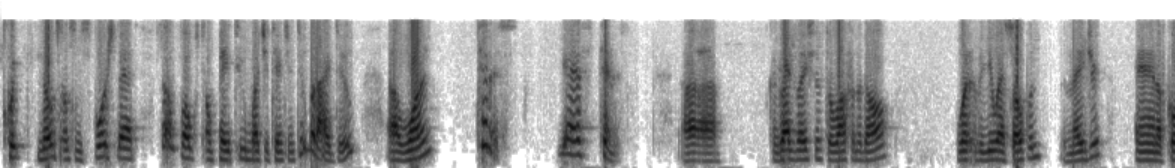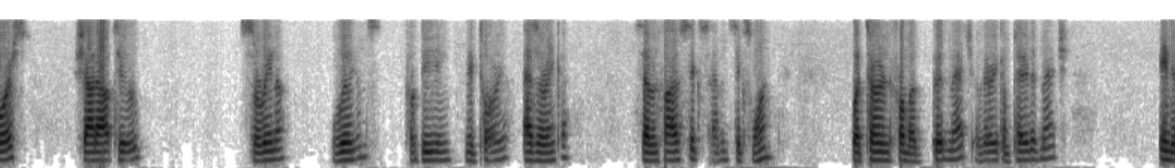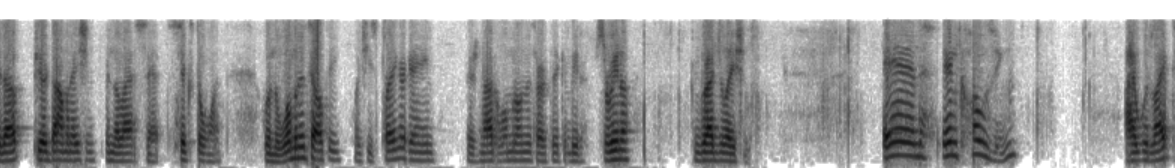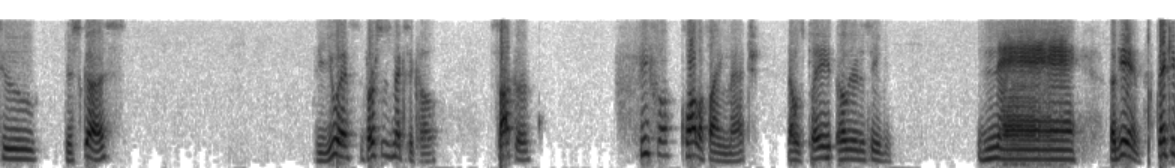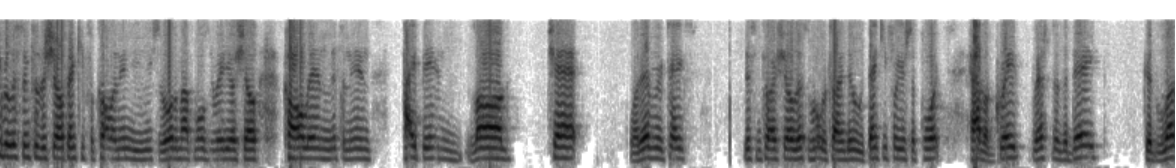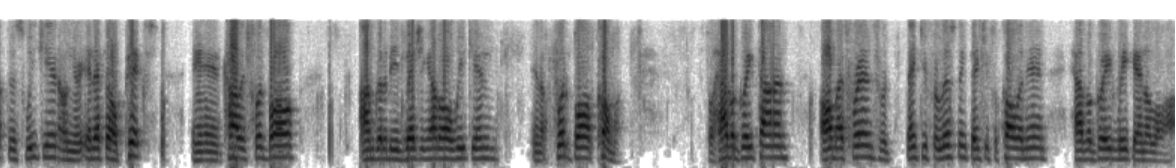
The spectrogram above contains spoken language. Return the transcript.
quick notes on some sports that some folks don't pay too much attention to, but I do. Uh, one, tennis. Yes, tennis. Uh, congratulations to Rafa Nadal, winning the U.S. Open, the major, and of course, shout out to Serena Williams for beating Victoria Azarenka seven five six seven six one. What turned from a good match, a very competitive match, ended up pure domination in the last set, six to one. When the woman is healthy, when she's playing her game, there's not a woman on this earth that can beat her. Serena, congratulations. And in closing, I would like to discuss the U.S. versus Mexico soccer FIFA qualifying match that was played earlier this evening. Nah. Again, thank you for listening to the show. Thank you for calling in. You reached the Motormouth Mosley Radio Show. Call in, listen in, type in, log, chat, whatever it takes. Listen to our show. Listen to what we're trying to do. We thank you for your support. Have a great rest of the day. Good luck this weekend on your NFL picks and college football. I'm going to be vegging out all weekend in a football coma. So have a great time. All my friends, thank you for listening. Thank you for calling in. Have a great weekend. Aloha.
